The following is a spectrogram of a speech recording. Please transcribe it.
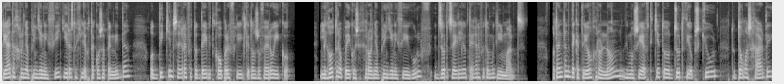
30 χρόνια πριν γεννηθεί, γύρω στο 1850, ο Dickens έγραφε τον David Copperfield και τον ζωφερό Οίκο. Λιγότερο από 20 χρόνια πριν γεννηθεί η Woolf, η George Eliot έγραφε το Middlemarch. Όταν ήταν 13 χρονών, δημοσιεύτηκε το Jude the Obscure του Thomas Hardy,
